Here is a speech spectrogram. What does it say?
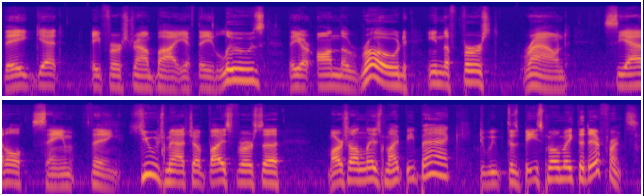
they get a first round bye. If they lose, they are on the road in the first round. Seattle, same thing. Huge matchup, vice versa. Marshawn Lynch might be back. Do we, does Beast Mode make the difference?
